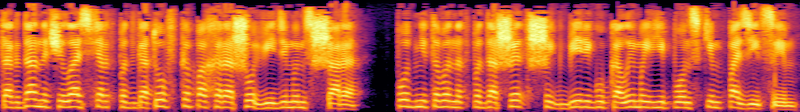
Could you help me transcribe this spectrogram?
Тогда началась подготовка по хорошо видимым с шара, поднятого над подошедшей к берегу Колыма японским позициям.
